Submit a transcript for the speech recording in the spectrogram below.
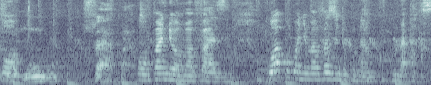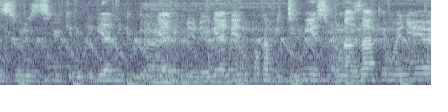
kwa- Mungu tutayapata kwa upande wa mavazi. Kwa hapo kwenye mavazi ndo kuna kuna accessories sijui kidudu gani kidudu gani kidudu gani, yani mpaka vitimie sukuna zake mwenyewe.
